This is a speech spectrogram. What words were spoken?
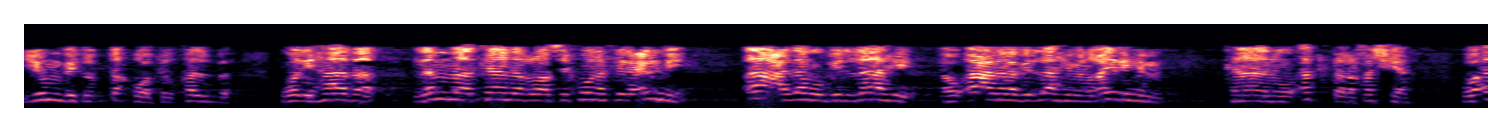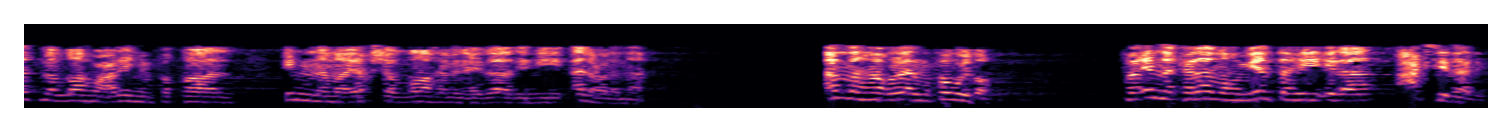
ينبت التقوى في القلب. ولهذا لما كان الراسخون في العلم أعلم بالله أو أعلم بالله من غيرهم كانوا أكثر خشية. وأثنى الله عليهم فقال إنما يخشى الله من عباده العلماء. أما هؤلاء المفوضة فإن كلامهم ينتهي إلى عكس ذلك.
